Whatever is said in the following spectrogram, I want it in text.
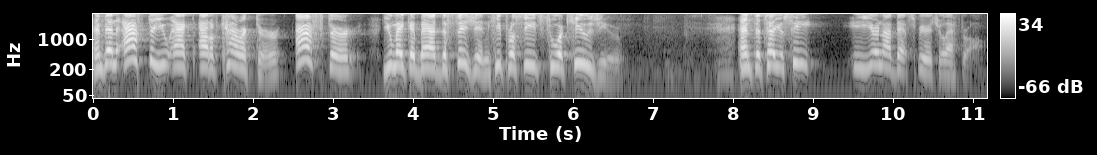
And then, after you act out of character, after you make a bad decision, he proceeds to accuse you and to tell you, see, you're not that spiritual after all.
